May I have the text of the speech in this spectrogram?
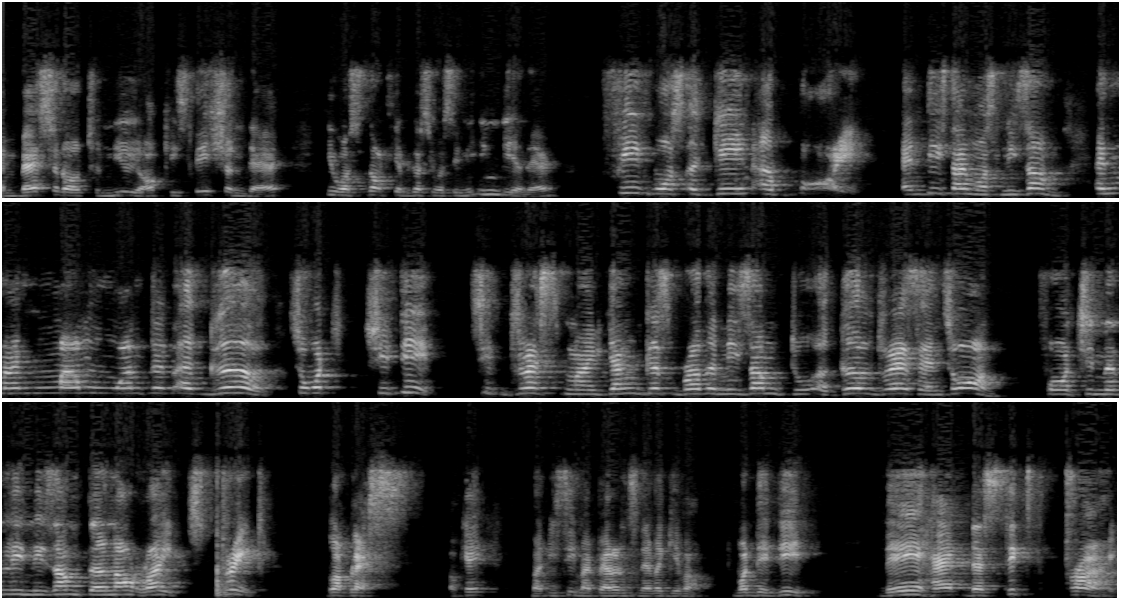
ambassador to New York, he's stationed there. He was not here because he was in India there. Fifth was again a boy, and this time was Nizam. And my mom wanted a girl. So what she did, she dressed my youngest brother Nizam to a girl dress and so on. Fortunately, Nizam turned out right, straight. God bless. Okay. But you see, my parents never give up. What they did, they had the sixth try.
